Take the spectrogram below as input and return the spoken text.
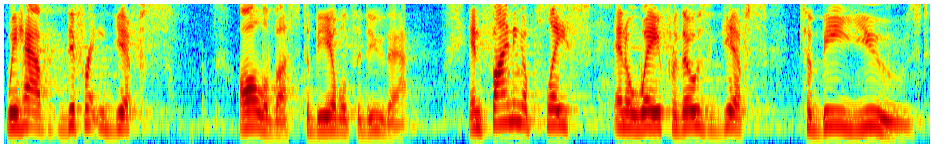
we have different gifts, all of us, to be able to do that. And finding a place and a way for those gifts to be used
